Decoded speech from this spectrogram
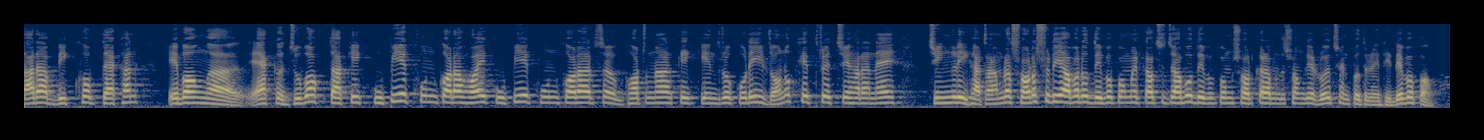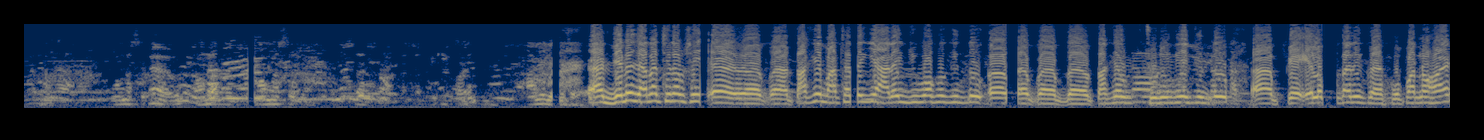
তারা বিক্ষোভ দেখান এবং এক যুবক তাকে কুপিয়ে খুন করা হয় কুপিয়ে খুন করার ঘটনাকে কেন্দ্র করেই রণক্ষেত্রের চেহারা নেয় চিংড়িঘাটা আমরা সরাসরি আবারও দেবপমের কাছে যাব দেবপম সরকার আমাদের সঙ্গে রয়েছেন প্রতিনিধি দেবপম যেটা জানাচ্ছিলাম সেই তাকে বাঁচাতে গিয়ে আরেক যুবকও কিন্তু তাকে ছুরি দিয়ে কিন্তু আহ, কোপানো হয়।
